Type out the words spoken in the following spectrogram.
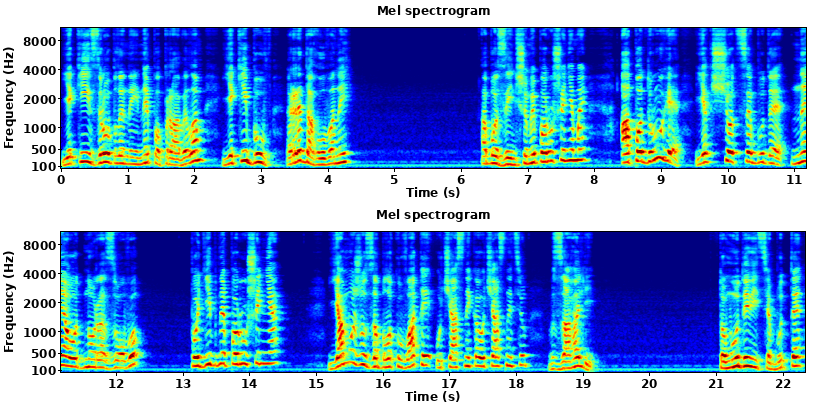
який зроблений не по правилам, який був редагований або з іншими порушеннями. А по-друге, якщо це буде неодноразово подібне порушення, я можу заблокувати учасника-учасницю взагалі. Тому дивіться, будьте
